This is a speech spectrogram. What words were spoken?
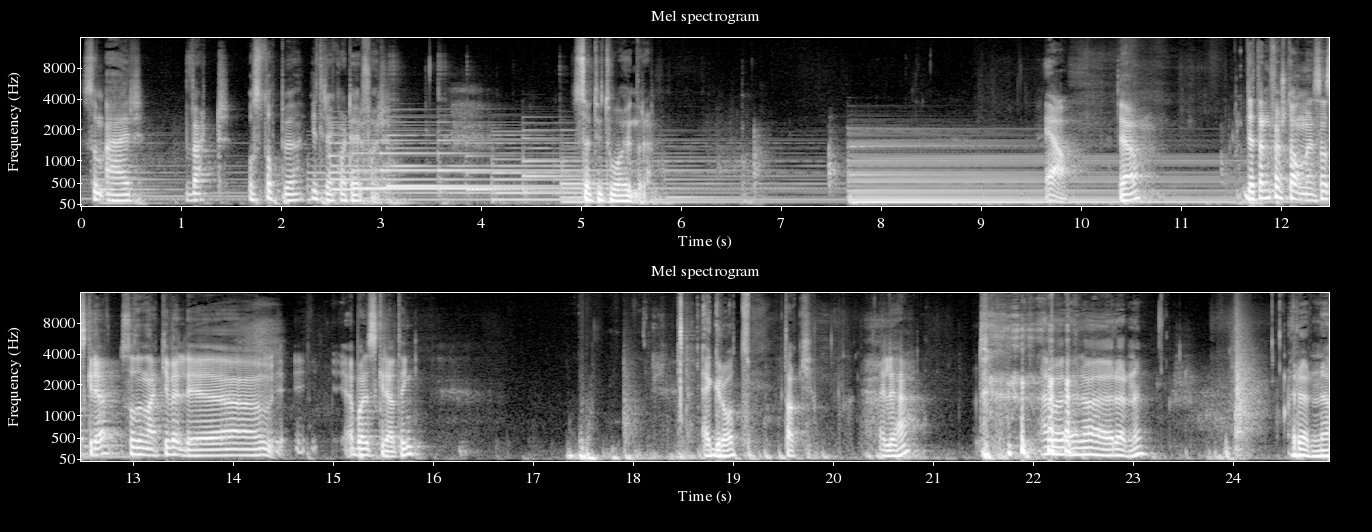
som er verdt å stoppe i tre kvarter for. 72 av 100. Ja. Ja. Dette er den første anmeldelsen jeg skrev, så den er ikke veldig øh, Jeg bare skrev ting. Jeg gråt. Takk. Eller hæ? Det var, det rørende. Rørende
